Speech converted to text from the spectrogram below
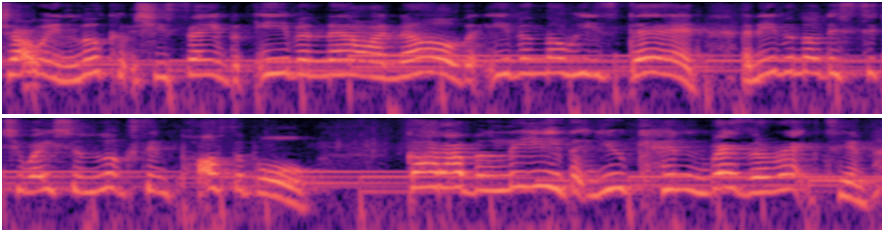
showing, look, at she's saying, but even now I know that even though he's dead, and even though this situation looks impossible, God, I believe that you can resurrect him.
